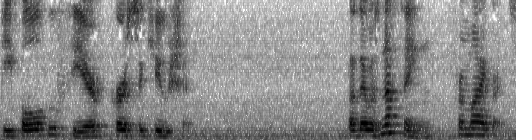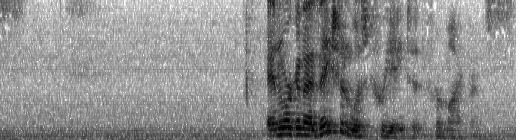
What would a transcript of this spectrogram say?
people who fear persecution. But there was nothing for migrants. An organization was created for migrants,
